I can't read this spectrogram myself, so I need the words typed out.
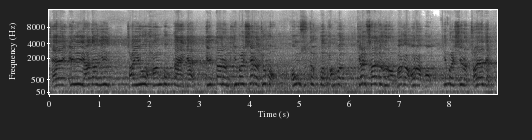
제1야당인 자유한국당에게 일단은 힘을 실어주고 공수처법 한번 결사적으로 막아오라고 힘을 실어줘야 됩니다.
